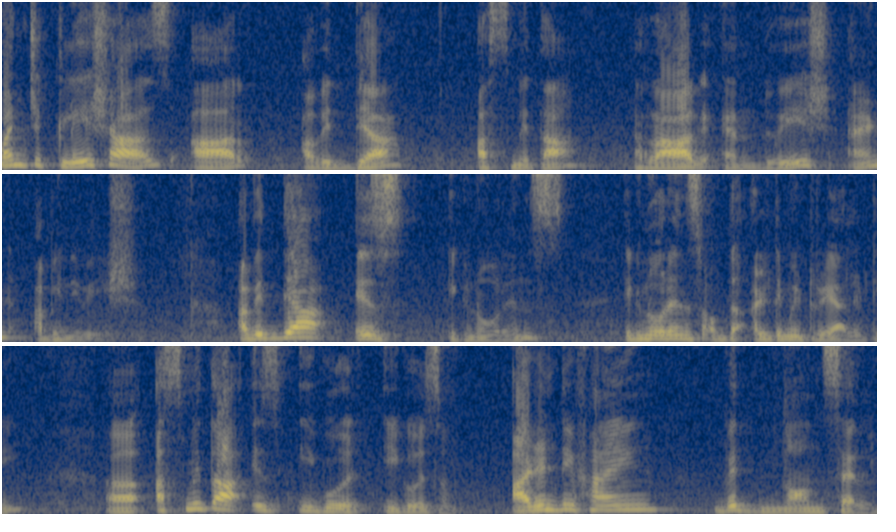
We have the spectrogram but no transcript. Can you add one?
Panch Kleshas are avidya, asmita, rag and dvesh and abhinivesh. Avidya is ignorance, ignorance of the ultimate reality. Uh, asmita is ego, egoism, identifying with non-self,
